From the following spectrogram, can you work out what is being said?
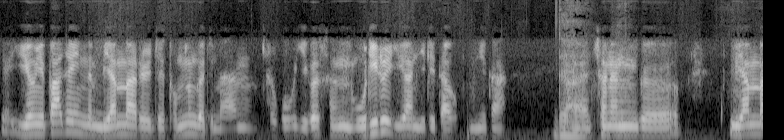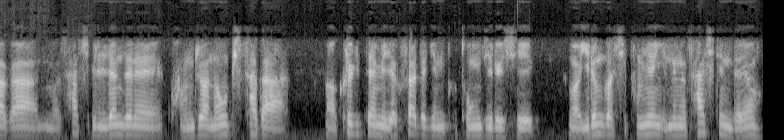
위험에 빠져 있는 미얀마를 이제 돕는 거지만 결국 이것은 우리를 위한 일이라고 봅니다. 네. 어, 저는 그 미얀마가 뭐 41년 전에 광주와 너무 비슷하다. 어, 그렇기 때문에 역사적인 그 동질 의식 뭐 이런 것이 분명히 있는 건 사실인데요.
